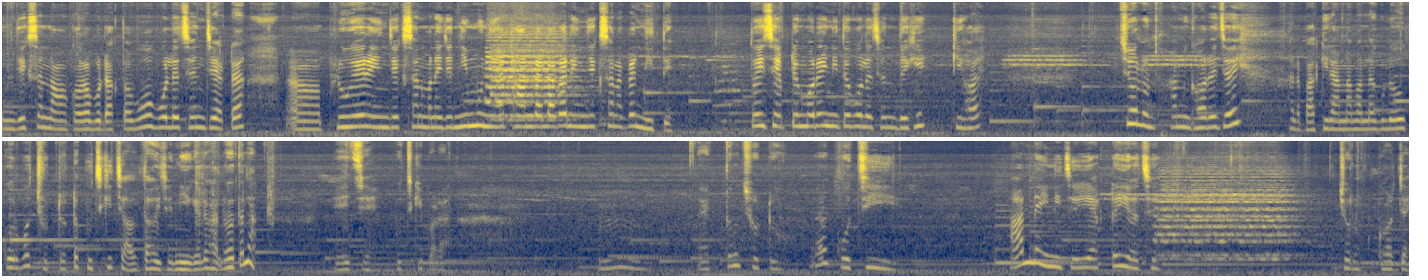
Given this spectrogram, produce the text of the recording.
ইঞ্জেকশান না করাবো, ডাক্তারবাবুও বলেছেন যে একটা ফ্লুয়ের ইঞ্জেকশান মানে যে নিমোনিয়া, ঠান্ডা লাগার ইঞ্জেকশান একটা নিতে। তো এই সেপ্টেম্বরেই নিতে বলেছেন, দেখি কি হয়। চলুন, আমি ঘরে যাই, আর বাকি রান্নাবান্নাগুলোও করব। ছোট্ট একটা পুচকি চালতা হয়েছে, নিয়ে গেলে ভালো হতো না? এই যে, পুচকি পাড়া। একদম ছোট কচি। আর নেই নিচে, এই একটাই আছে। চলুন, ঘর যাই।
